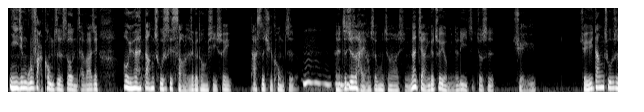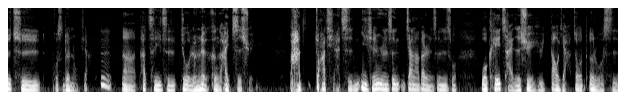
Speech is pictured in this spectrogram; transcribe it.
你已经无法控制的时候，你才发现，哦，原来当初是少了这个东西，所以它失去控制了。嗯嗯嗯。这就是海洋生物重要性。那讲一个最有名的例子，就是鳕鱼。鳕鱼当初是吃波士顿龙虾。嗯。那它吃一吃，就人类很爱吃鳕鱼。把它抓起来吃。以前人甚加拿大人甚至说，我可以踩着鳕鱼到亚洲俄罗斯。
